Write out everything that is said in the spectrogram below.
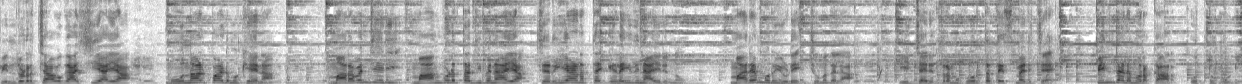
പിന്തുടർച്ചാവകാശിയായ മൂന്നാൾപ്പാട് മുഖേന മറവഞ്ചേരി മാങ്കുളത്തധിപനായ ചെറിയാണത്തെ ഇളയതിനായിരുന്നു മരമുറിയുടെ ചുമതല. ഈ ചരിത്ര മുഹൂർത്തത്തെ സ്മരിച്ച് പിൻതലമുറക്കാർ ഒത്തുകൂടി.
